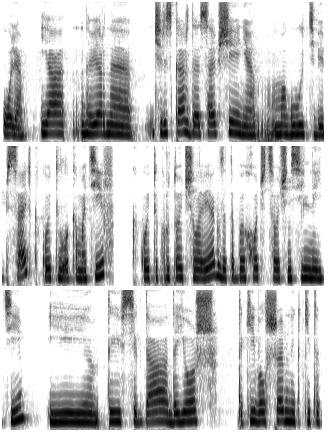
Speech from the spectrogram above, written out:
Оля, я, наверное, через каждое сообщение могу тебе писать, какой ты локомотив, какой ты крутой человек, за тобой хочется очень сильно идти, и ты всегда даешь такие волшебные какие-то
